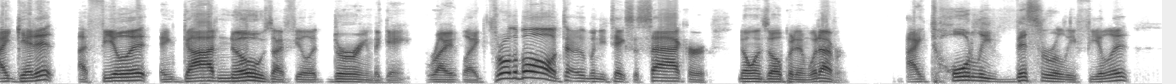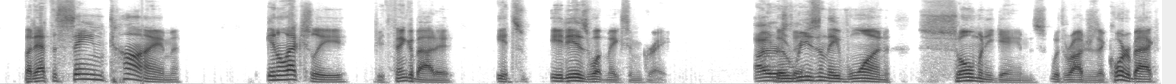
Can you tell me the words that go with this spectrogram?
I get it, I feel it, and God knows I feel it during the game, right? Like throw the ball t- when he takes a sack or no one's open and whatever. I totally viscerally feel it, but at the same time, intellectually, if you think about it, it's it is what makes him great I the reason they've won so many games with Rodgers at quarterback,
